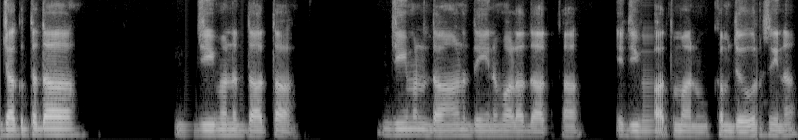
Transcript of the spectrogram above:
ਜਗਤ ਦਾ ਜੀਵਨ ਦਾਤਾ, ਜੀਵਨ ਦਾਨ ਦੇਣ ਵਾਲਾ ਦਾਤਾ, ਇਹ ਜੀਵਾਤਮਾ ਨੂੰ ਕਮਜ਼ੋਰ ਸੀ ਨਾ।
